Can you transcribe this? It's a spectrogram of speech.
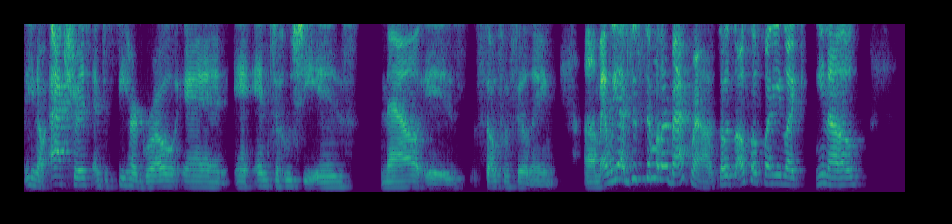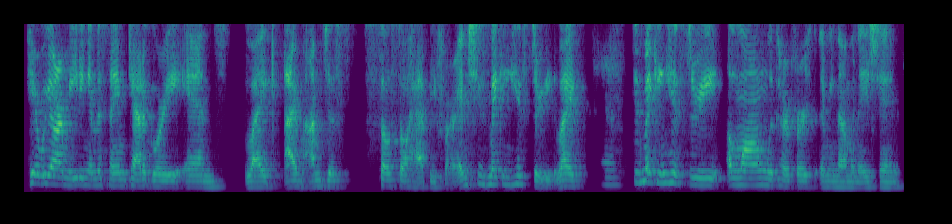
you know, actress. And to see her grow and, and into who she is now is so fulfilling. Um, and we have just similar backgrounds. So it's also funny, like, you know, here we are meeting in the same category and like I'm I'm just so so happy for her. And she's making history like yeah. she's making history along with her first Emmy nomination.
